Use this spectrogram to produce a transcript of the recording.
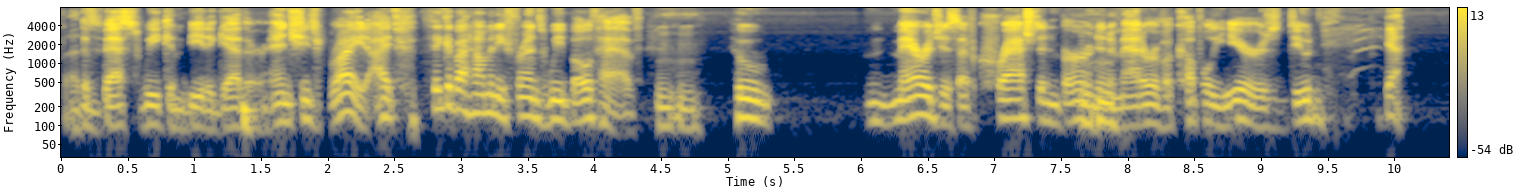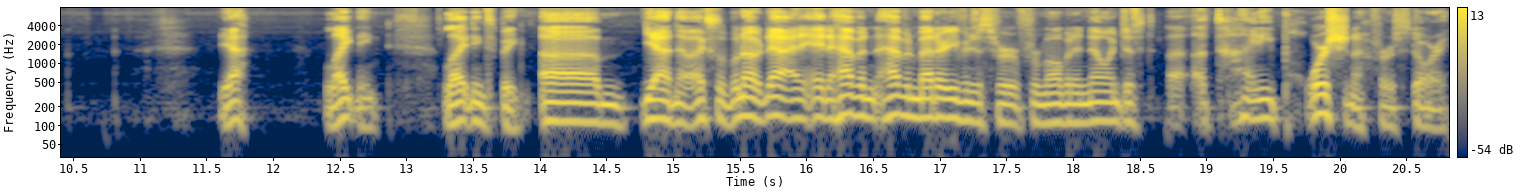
that's, the best we can be together. And she's right. I think about how many friends we both have mm-hmm. who marriages have crashed and burned mm-hmm. in a matter of a couple years, dude. yeah. Yeah. Lightning lightning speed. Um, yeah, no, excellent. But no, yeah, and, and, having having met her even just for, for a moment and knowing just a, a tiny portion of her story,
